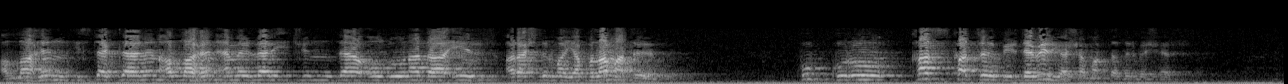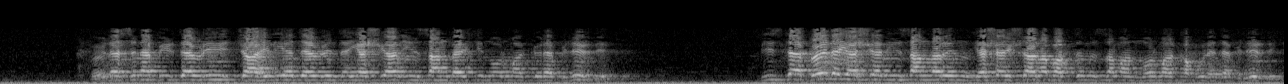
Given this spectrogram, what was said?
Allah'ın isteklerinin Allah'ın emirleri içinde olduğuna dair araştırma yapılamadığı, kupkuru, kas katı bir devir yaşamaktadır beşer. Böylesine bir devri cahiliye devrinde yaşayan insan belki normal görebilirdi. Biz de böyle yaşayan insanların yaşayışlarına baktığımız zaman normal kabul edebilirdik.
